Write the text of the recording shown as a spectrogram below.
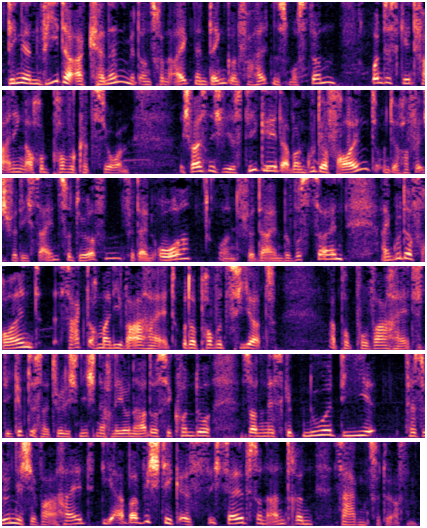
Dingen wiedererkennen mit unseren eigenen Denk- und Verhaltensmustern. Und es geht vor allen Dingen auch um Provokation. Ich weiß nicht, wie es dir geht, aber ein guter Freund, und der hoffe ich für dich sein zu dürfen, für dein Ohr und für dein Bewusstsein, ein guter Freund sagt auch mal die Wahrheit oder provoziert. Apropos Wahrheit, die gibt es natürlich nicht nach Leonardo Secundo, sondern es gibt nur die persönliche Wahrheit, die aber wichtig ist, sich selbst und anderen sagen zu dürfen.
